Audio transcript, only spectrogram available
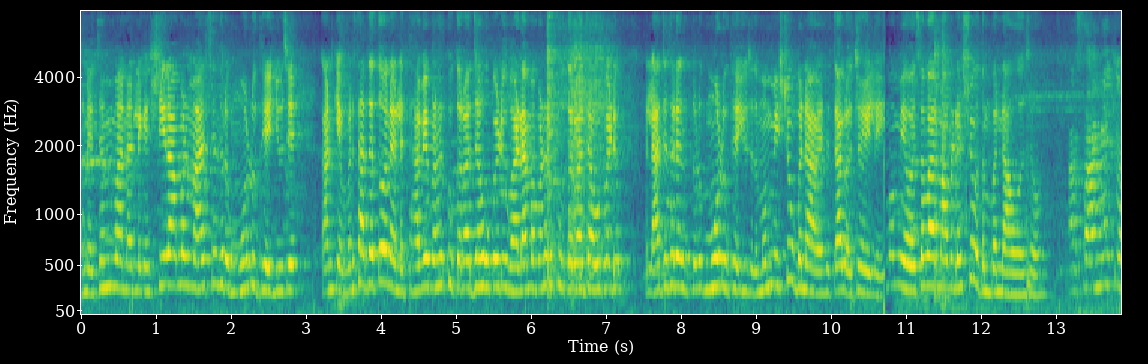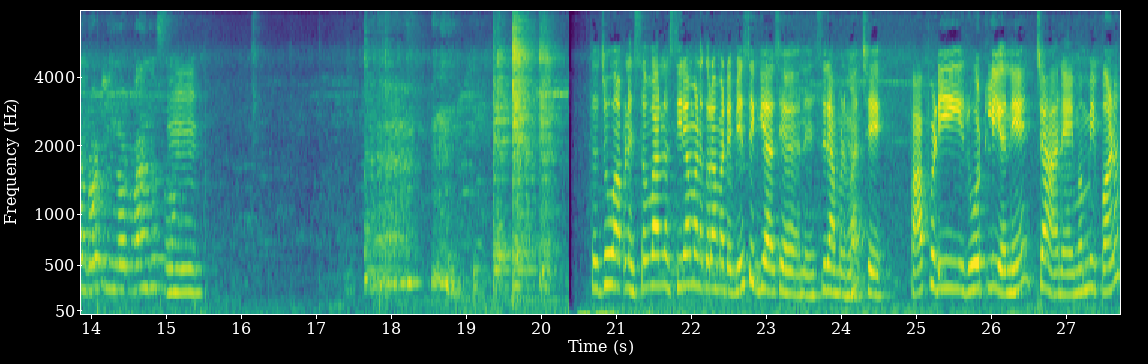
અને જમવાના એટલે કે શિરામણમાં આજ છે ને થોડુંક મોડું થઈ ગયું છે કારણ કે વરસાદ હતો ને એટલે ધાબે પણ હરખું કરવા જવું પડ્યું વાડામાં પણ હરખું કરવા જવું પડ્યું એટલે આજે થોડું થોડુંક મોડું થઈ ગયું છે. તો મમ્મી શું બનાવે છે? ચાલો જોઈ લઈએ. મમ્મી હવે સવારમાં આપણે શું તમે બનાવો છો? આ સામે રોટલી લોટ બાંધો છું? તો જો આપણે સવારનો શિરામણ કરવા માટે બેસી ગયા છે અને શિરામણમાં છે ફાફડી, રોટલી અને ચા. અને મમ્મી પણ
